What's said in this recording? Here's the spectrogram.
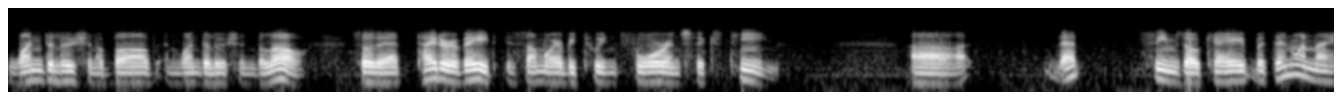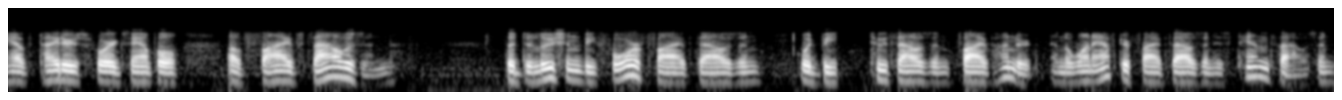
one dilution above and one dilution below. So that titer of 8 is somewhere between 4 and 16. Uh, that seems okay, but then when I have titers, for example, of 5,000, the dilution before 5,000 would be 2,500, and the one after 5,000 is 10,000.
